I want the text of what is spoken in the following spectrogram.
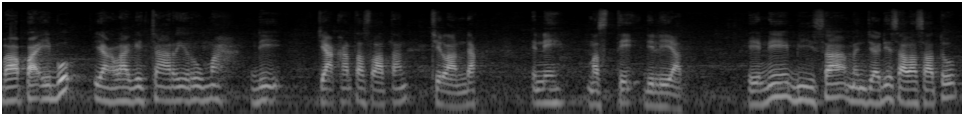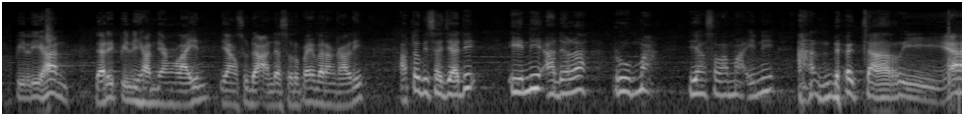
Bapak Ibu yang lagi cari rumah di Jakarta Selatan, Cilandak, ini mesti dilihat. Ini bisa menjadi salah satu pilihan dari pilihan yang lain yang sudah Anda survei barangkali. Atau bisa jadi ini adalah rumah yang selama ini Anda cari ya.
